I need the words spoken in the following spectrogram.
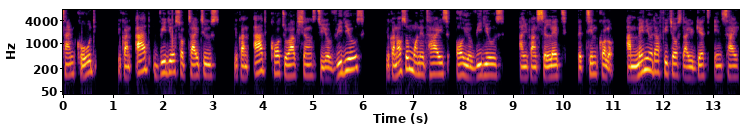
time code. You can add video subtitles. You can add call to actions to your videos. You can also monetize all your videos and you can select the theme color and many other features that you get inside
